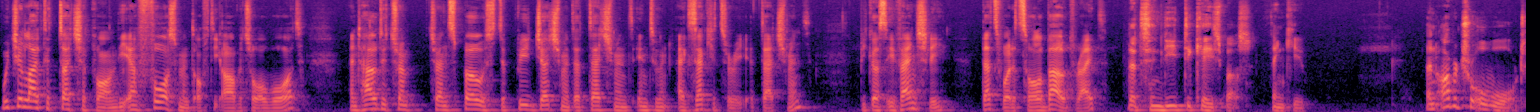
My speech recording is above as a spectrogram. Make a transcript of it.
would you like to touch upon the enforcement of the arbitral award and how to tra- transpose the prejudgment attachment into an executory attachment? Because eventually, that's what it's all about, right? That's indeed the case, Bas. Thank you. An arbitral award,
